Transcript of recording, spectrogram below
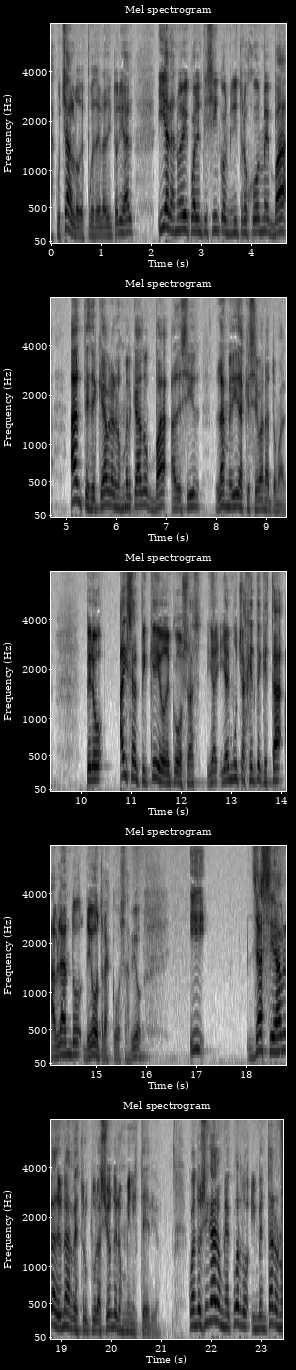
escucharlo después de la editorial. Y a las 9 y 45 el ministro Holme va, antes de que abran los mercados, va a decir las medidas que se van a tomar. Pero hay salpiqueo de cosas y hay, mucha gente que está hablando de otras cosas, ¿vio? Y ya se habla de una reestructuración de los ministerios. Cuando llegaron, me acuerdo, inventaron un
